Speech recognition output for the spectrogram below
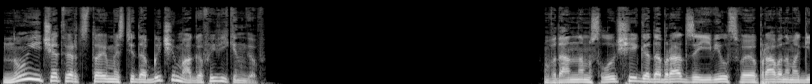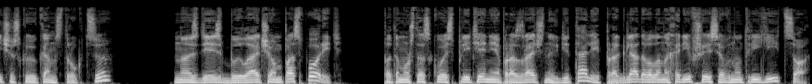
Ну и четверть стоимости добычи магов и викингов. В данном случае Годобрат заявил свое право на магическую конструкцию, но здесь было о чем поспорить, потому что сквозь плетение прозрачных деталей проглядывало находившееся внутри яйцо,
